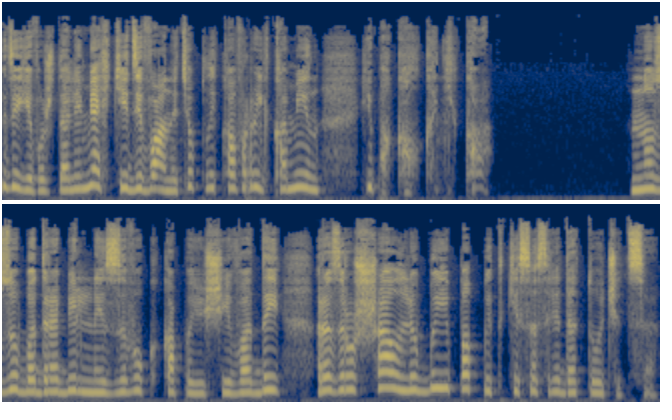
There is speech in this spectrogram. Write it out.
где его ждали мягкие диваны, теплые ковры, камин и бокал коньяка но зубодробильный звук капающей воды разрушал любые попытки сосредоточиться.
